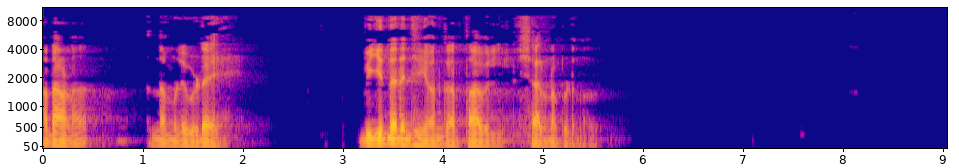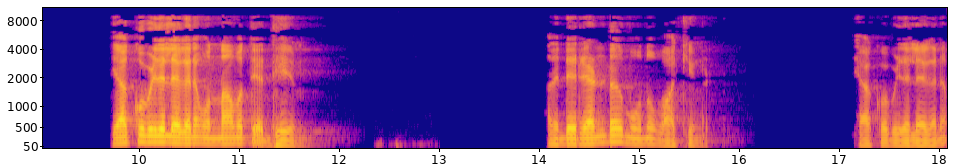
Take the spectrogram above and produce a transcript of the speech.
അതാണ് നമ്മളിവിടെ വിചിന്തനം ചെയ്യാൻ കർത്താവിൽ ശരണപ്പെടുന്നത്. യാക്കോബിഴുത ലേഖനം ഒന്നാമത്തെ അധ്യായം. അതിന്റെ രണ്ട് മൂന്ന് വാക്യങ്ങൾ. യാക്കോബിഴുത ലേഖനം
